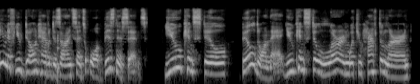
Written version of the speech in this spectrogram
even if you don't have a design sense or business sense, you can still build on that. You can still learn what you have to learn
